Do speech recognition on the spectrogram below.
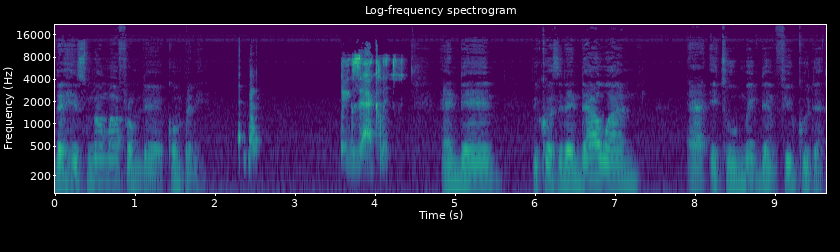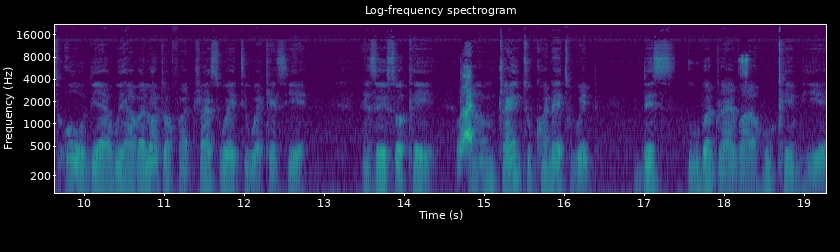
the, his number from the company. Exactly. And then Because then that one, uh, it will make them feel good that, oh, there we have a lot of uh, trustworthy workers here. And so it's okay. Right. I'm trying to connect with this Uber driver who came here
